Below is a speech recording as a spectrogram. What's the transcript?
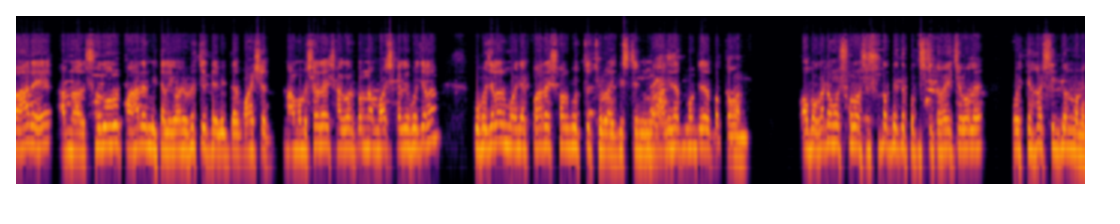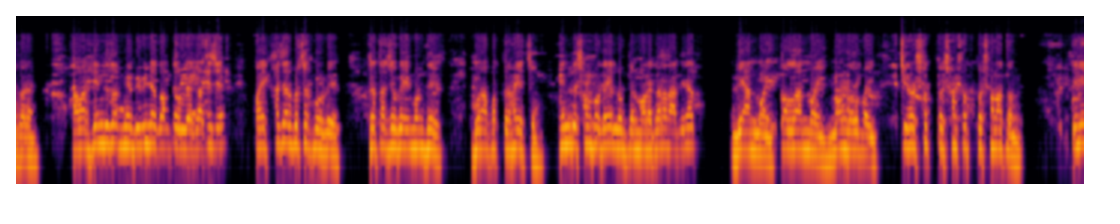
পাহাড়ে আপনার সদর পাহাড়ের মিতালি গড়ে উঠেছে দেবিদ্যার মহেশের নাম অনুসারে সাগরকন্যা মহেশখালী উপজেলা। উপজেলার মৈনাক পাহাড়ের সর্বোচ্চ চূড়ায় দৃষ্টিনন্দন আদিনাথ মন্দিরের বর্তমান অবকাঠামো ষোলশো শতাব্দীতে প্রতিষ্ঠিত হয়েছে বলে ঐতিহাসিকগণ মনে করেন। আবার হিন্দু ধর্মীয় বিভিন্ন গ্রন্থে উল্লেখ আছে যে, কয়েক হাজার বছর পূর্বে ত্রেতা যুগে এই মন্দির গোড়াপত্র হয়েছে। হিন্দু সম্প্রদায়ের লোকজন মনে করেন আদিনাথ জ্ঞানময়, কল্যাণময়, মঙ্গলময়, চিরসত্য শাসত্য সনাতন। তিনি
